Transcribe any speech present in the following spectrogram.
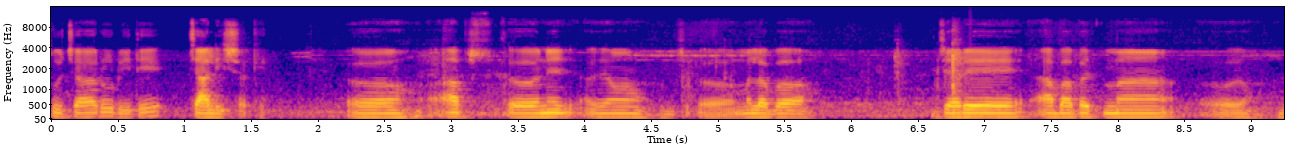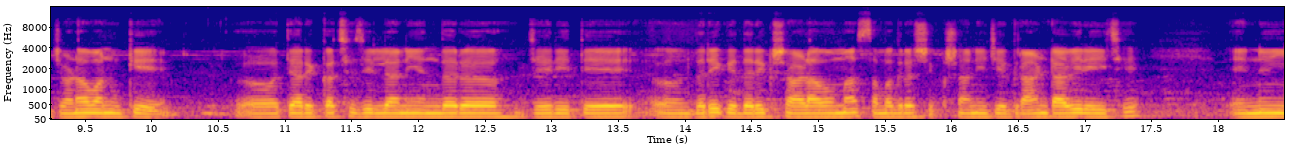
સુચારુ રીતે ચાલી શકે. આપ અને મતલબ જ્યારે આ બાબતમાં જણાવવાનું કે અત્યારે કચ્છ જિલ્લાની અંદર જે રીતે દરેકે દરેક શાળાઓમાં સમગ્ર શિક્ષાની જે ગ્રાન્ટ આવી રહી છે, એની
